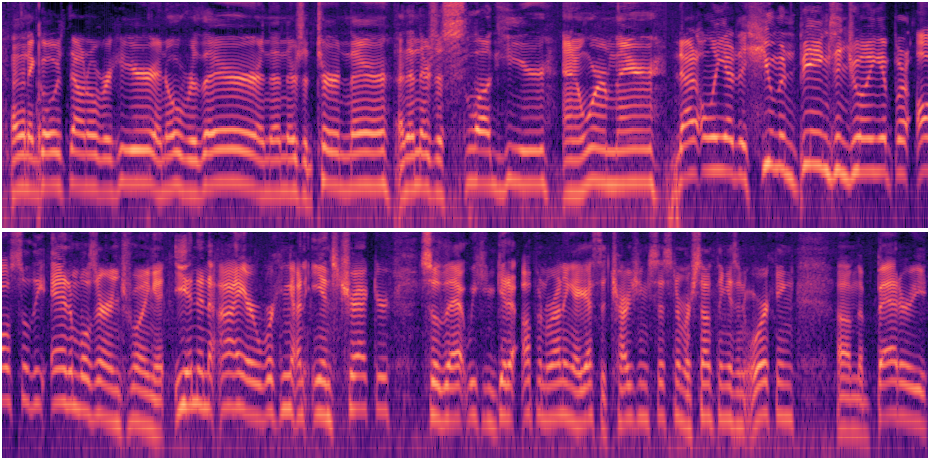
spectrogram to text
and then it goes down over here and over there, and then there's a turn there, and then there's a slug here, and a worm there. Not only are the human beings enjoying it, but also the animals are enjoying it. Ian and I are working on Ian's tractor so that we can get it up and running. I guess the charging system or something isn't working. Um, the battery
